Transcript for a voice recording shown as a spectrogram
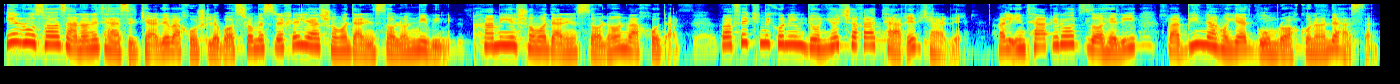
این روزها زنان تحصیل کرده و خوش لباس را مثل خیلی از شما در این سالن می‌بینیم. همه شما در این سالن و خودم. و فکر می‌کنیم دنیا چقدر تغییر کرده. ولی این تغییرات ظاهری و بی نهایت گمراه کننده هستند.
